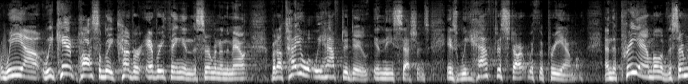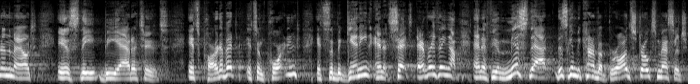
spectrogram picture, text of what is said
we, uh, we can't possibly cover everything in the Sermon on the Mount, but I'll tell you what we have to do in these sessions is we have to start with the preamble. And the preamble of the Sermon on the Mount is the Beatitudes. It's part of it, it's important, it's the beginning, and it sets everything up. And if you miss that, this is going to be kind of a broad strokes message.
